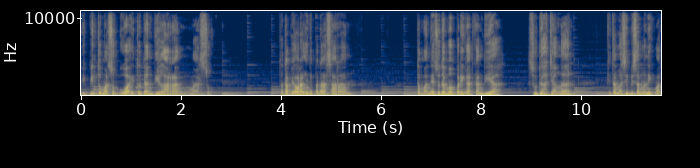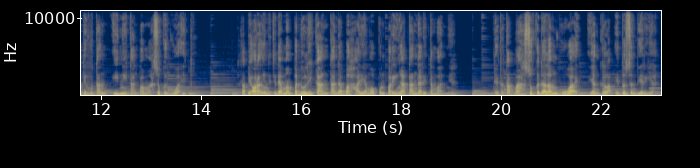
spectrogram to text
di pintu masuk gua itu dan dilarang masuk. Tetapi orang ini penasaran. Temannya sudah memperingatkan dia, "Sudah, jangan. Kita masih bisa menikmati hutan ini tanpa masuk ke gua itu." Tetapi orang ini tidak mempedulikan tanda bahaya maupun peringatan dari temannya. Dia tetap masuk ke dalam gua yang gelap itu sendirian.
